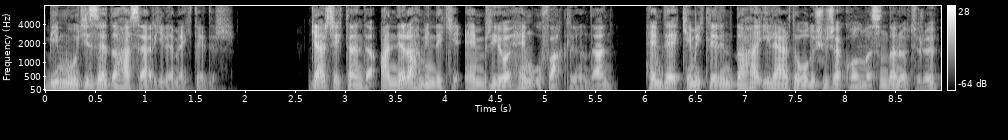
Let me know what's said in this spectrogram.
bir mucize daha sergilemektedir. Gerçekten de anne rahmindeki embriyo hem ufaklığından hem de kemiklerin daha ileride oluşacak olmasından ötürü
